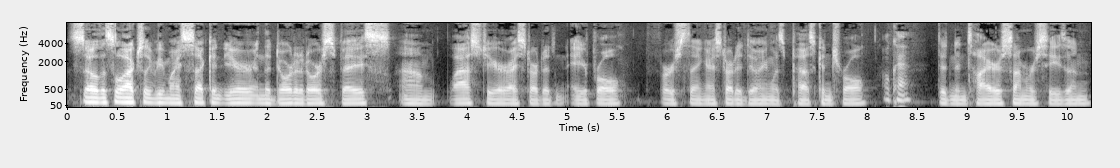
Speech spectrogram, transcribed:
So this will actually be my second year in the door-to-door space. Um, last year I started in April. First thing I started doing was pest control. Okay. Did an entire summer season,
